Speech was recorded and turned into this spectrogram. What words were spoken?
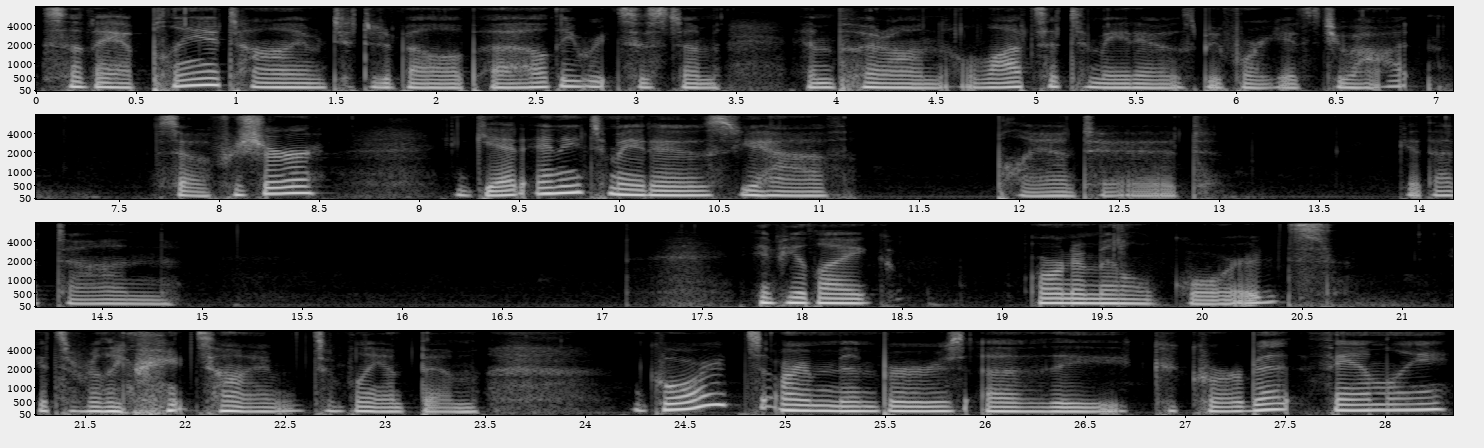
so they have plenty of time to develop a healthy root system and put on lots of tomatoes before it gets too hot. So, for sure, get any tomatoes you have planted. Get that done. If you like ornamental gourds, it's a really great time to plant them. Gourds are members of the cucurbit family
